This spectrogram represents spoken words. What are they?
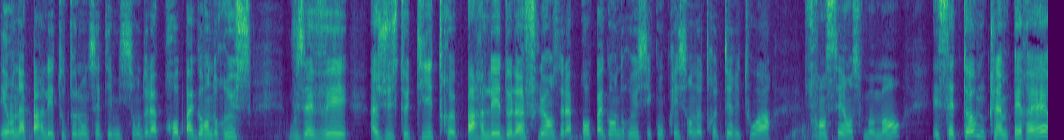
Et on a parlé tout au long de cette émission de la propagande russe. Vous avez, à juste titre, parlé de l'influence de la propagande russe, y compris sur notre territoire français en ce moment. Et cet homme, Klemperer,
